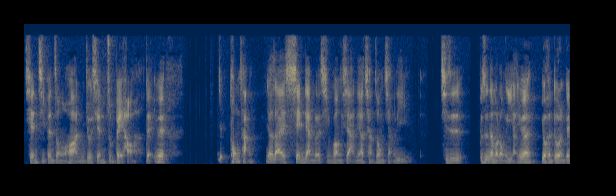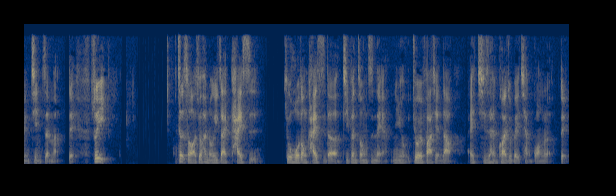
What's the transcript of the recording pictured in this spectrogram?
前几分钟的话，你就先准备好，对，因为。通常要在限量的情况下，你要抢中奖励，其实不是那么容易啊，因为有很多人跟你竞争嘛，对，所以这时候就很容易在开始就活动开始的几分钟之内啊，你就会发现到，哎，其实很快就被抢光了，对，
